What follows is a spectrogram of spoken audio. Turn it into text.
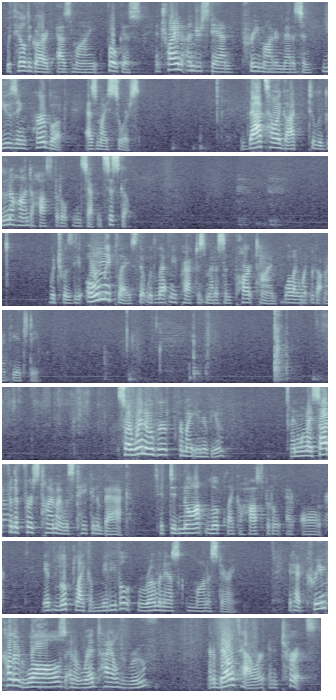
with Hildegard as my focus and try and understand pre modern medicine using her book as my source. That's how I got to Laguna Honda Hospital in San Francisco, which was the only place that would let me practice medicine part time while I went and got my PhD. So I went over for my interview, and when I saw it for the first time, I was taken aback. It did not look like a hospital at all. It looked like a medieval Romanesque monastery. It had cream colored walls and a red tiled roof, and a bell tower and turrets.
